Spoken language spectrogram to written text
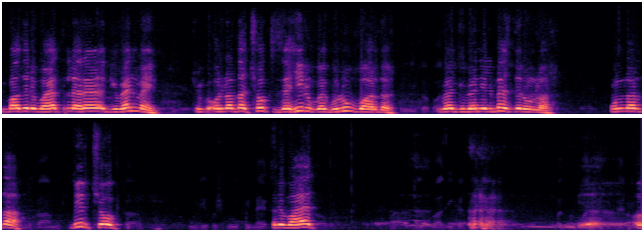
Bazı rivayetlere güvenmeyin. Çünkü onlarda çok zehir ve gulub vardır. Ve güvenilmezdir onlar. Onlarda birçok rivayet e,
